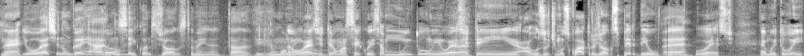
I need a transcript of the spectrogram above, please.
né? E o Oeste não ganha Então- não sei quantos jogos também, né? Tá, vive um momento... Não, o Oeste tem uma sequência muito ruim. O Oeste É. tem. Os últimos quatro jogos perdeu. É. O Oeste. É muito ruim.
